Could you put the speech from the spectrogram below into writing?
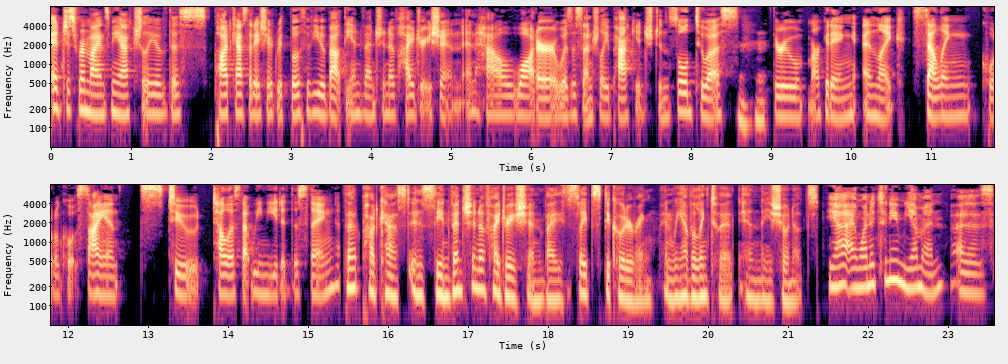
It just reminds me actually of this podcast that I shared with both of you about the invention of hydration and how water was essentially packaged and sold to us mm-hmm. through marketing and like selling quote unquote science to tell us that we needed this thing. That podcast is The Invention of Hydration by Slate's Decoder Ring, and we have a link to it in the show notes. Yeah, I wanted to name Yemen as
